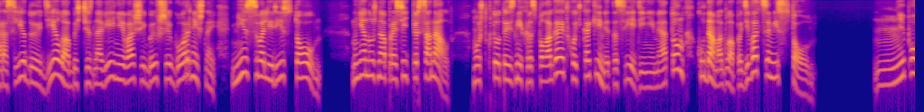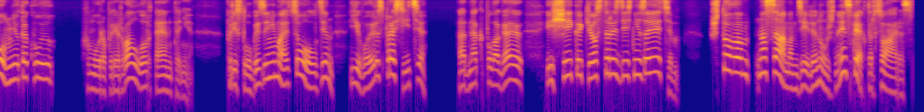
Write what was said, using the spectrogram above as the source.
Расследую дело об исчезновении вашей бывшей горничной, мисс Валерии Стоун. Мне нужно опросить персонал. Может, кто-то из них располагает хоть какими-то сведениями о том, куда могла подеваться мисс Стоун?» «Не помню такую», — хмуро прервал лорд Энтони. «Прислугой занимается Олдин, его и расспросите. Однако, полагаю, ищейка Кёстера здесь не за этим. Что вам на самом деле нужно, инспектор Суарес?»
